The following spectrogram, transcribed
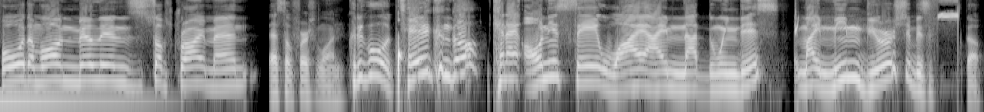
for the 1 millions subscribe, man. That's the first one. 그리고 제일 큰 거? Can I only say why I'm not doing this? My meme viewership is f***ed up.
